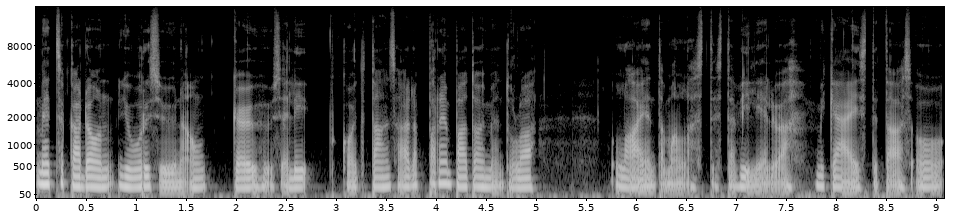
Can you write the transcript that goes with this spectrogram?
metsäkadon juurisyynä on köyhyys, eli koitetaan saada parempaa toimeentuloa laajentamalla sitä viljelyä, mikä ei sitten taas ole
